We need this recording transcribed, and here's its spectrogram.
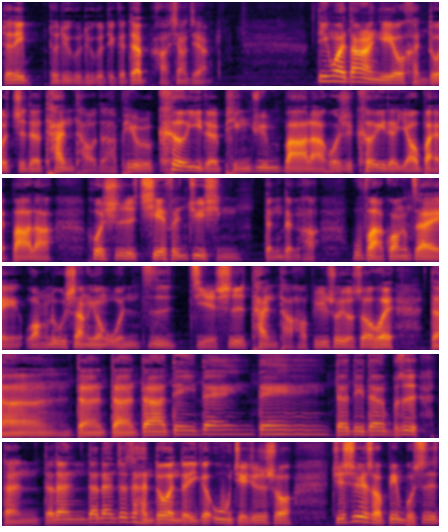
嘟嘟嘟咕嘟咕嘟咕哒，好像这样。另外，当然也有很多值得探讨的，譬如刻意的平均八啦，或是刻意的摇摆八啦，或是切分句型等等哈，无法光在网络上用文字解释探讨哈。比如说，有时候会噔噔噔噔滴噔噔噔滴噔，不是噔噔噔噔噔，这是很多人的一个误解，就是说。爵士乐手并不是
